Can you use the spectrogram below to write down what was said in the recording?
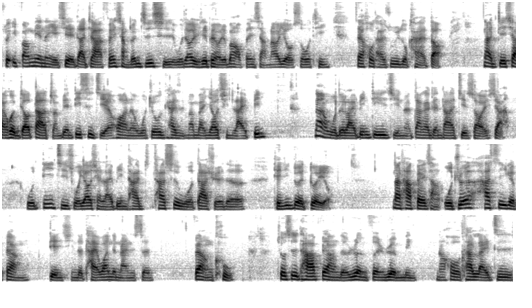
所以一方面呢，也谢谢大家分享跟支持。我知道有些朋友也帮我分享，然后也有收听，在后台数据都看得到。那接下来会比较大的转变。第四集的话呢，我就会开始慢慢邀请来宾。那我的来宾第一集呢，大概跟大家介绍一下。我第一集所邀请来宾，他他是我大学的田径队队友。那他非常，我觉得他是一个非常典型的台湾的男生，非常酷，就是他非常的认份认命，然后他来自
